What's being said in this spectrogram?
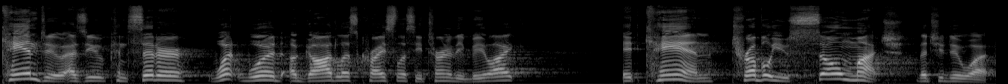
can do as you consider what would a godless, Christless eternity be like, it can trouble you so much that you do what?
